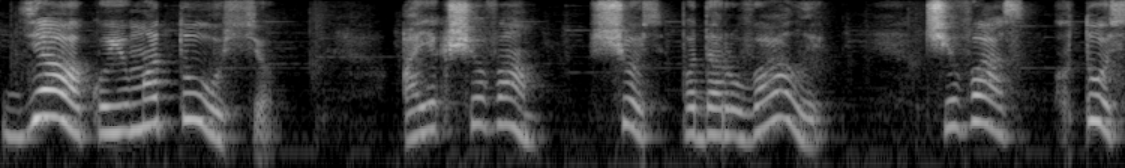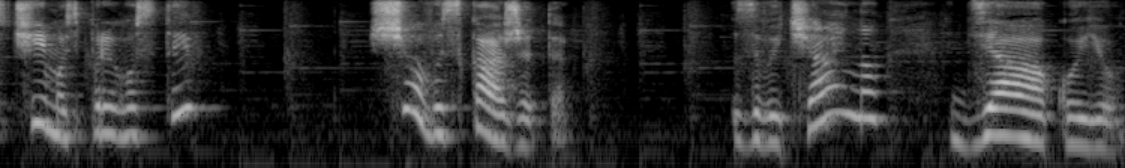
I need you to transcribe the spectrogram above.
дякую, матусю. А якщо вам щось подарували, чи вас хтось чимось пригостив, що ви скажете? Звичайно, дякую.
